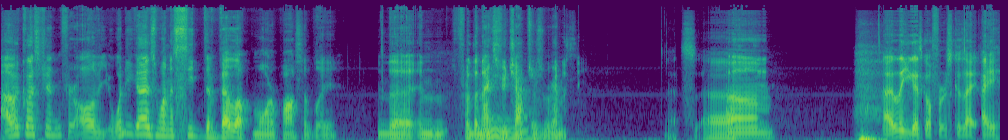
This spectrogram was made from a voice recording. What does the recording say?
I have a question for all of you. What do you guys want to see develop more, possibly, in the in for the next few chapters we're gonna see? That's uh, Um, I'll let you guys go first because I, I,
